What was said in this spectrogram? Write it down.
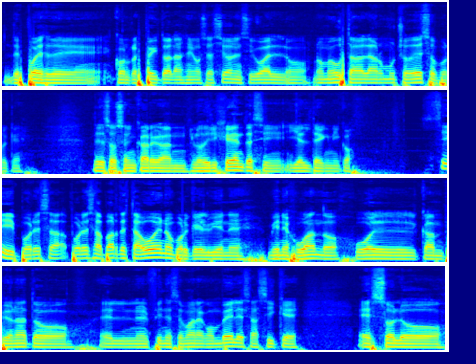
Después de, con respecto a las negociaciones, igual no, no me gusta hablar mucho de eso porque de eso se encargan los dirigentes y, el técnico. Sí, por esa, por esa parte está bueno porque él viene, viene jugando, jugó el campeonato en el fin de semana con Vélez, así que es solo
